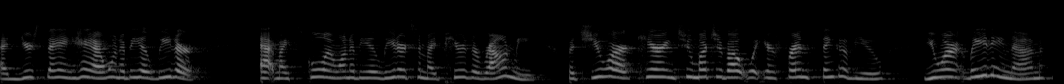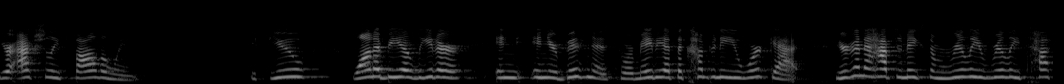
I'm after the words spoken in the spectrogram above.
and you're saying, hey, I want to be a leader at my school, I want to be a leader to my peers around me, but you are caring too much about what your friends think of you, you aren't leading them, you're actually following. If you want to be a leader in, in your business or maybe at the company you work at, you're going to have to make some really, really tough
